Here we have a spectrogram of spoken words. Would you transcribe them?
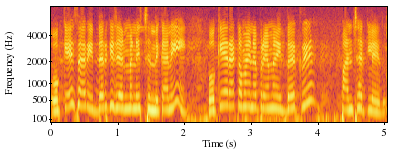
ఒకేసారి ఇద్దరికి జన్మనిచ్చింది కానీ ఒకే రకమైన ప్రేమను ఇద్దరికి పంచట్లేదు.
